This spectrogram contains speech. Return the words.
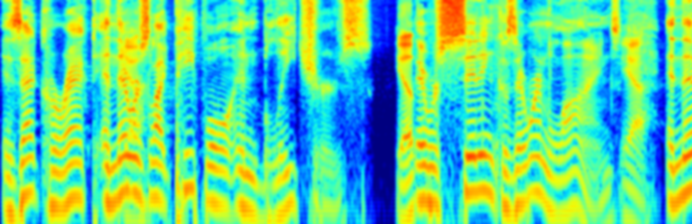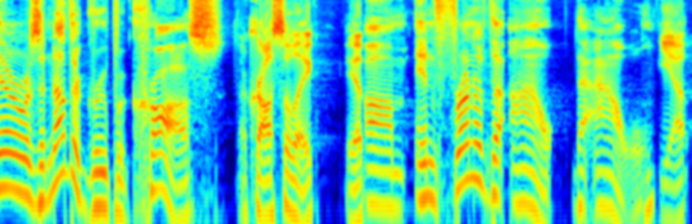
Is that correct? And there Yeah. was like people in bleachers. Yep. They were sitting because they were in lines. yeah. And there was another group across Across the lake. Yep. um, in front of the owl, the owl, yep.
